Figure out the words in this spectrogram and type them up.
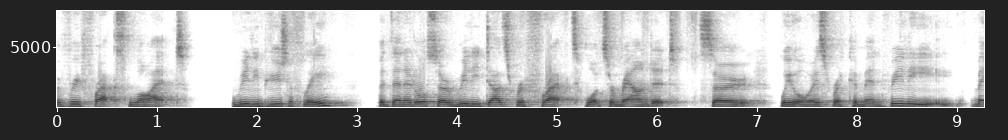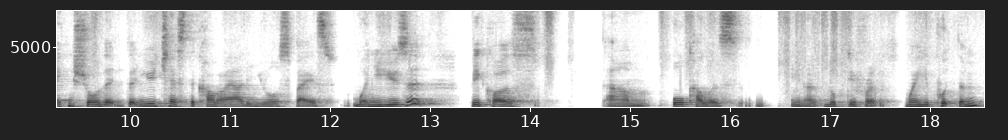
refracts light really beautifully but then it also really does refract what's around it so we always recommend really making sure that, that you test the color out in your space when you use it because um, all colors, you know, look different where you put them.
